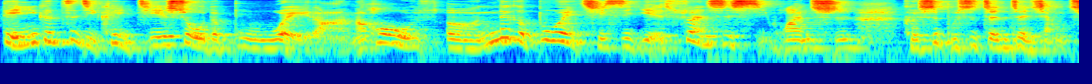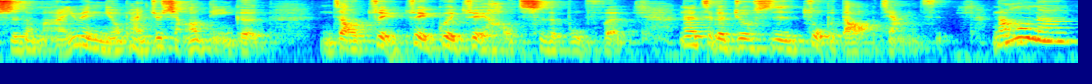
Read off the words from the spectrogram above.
点一个自己可以接受的部位啦，然后呃，那个部位其实也算是喜欢吃，可是不是真正想吃的嘛。因为牛排就想要点一个你知道最最贵最好吃的部分，那这个就是做不到这样子。然后呢，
